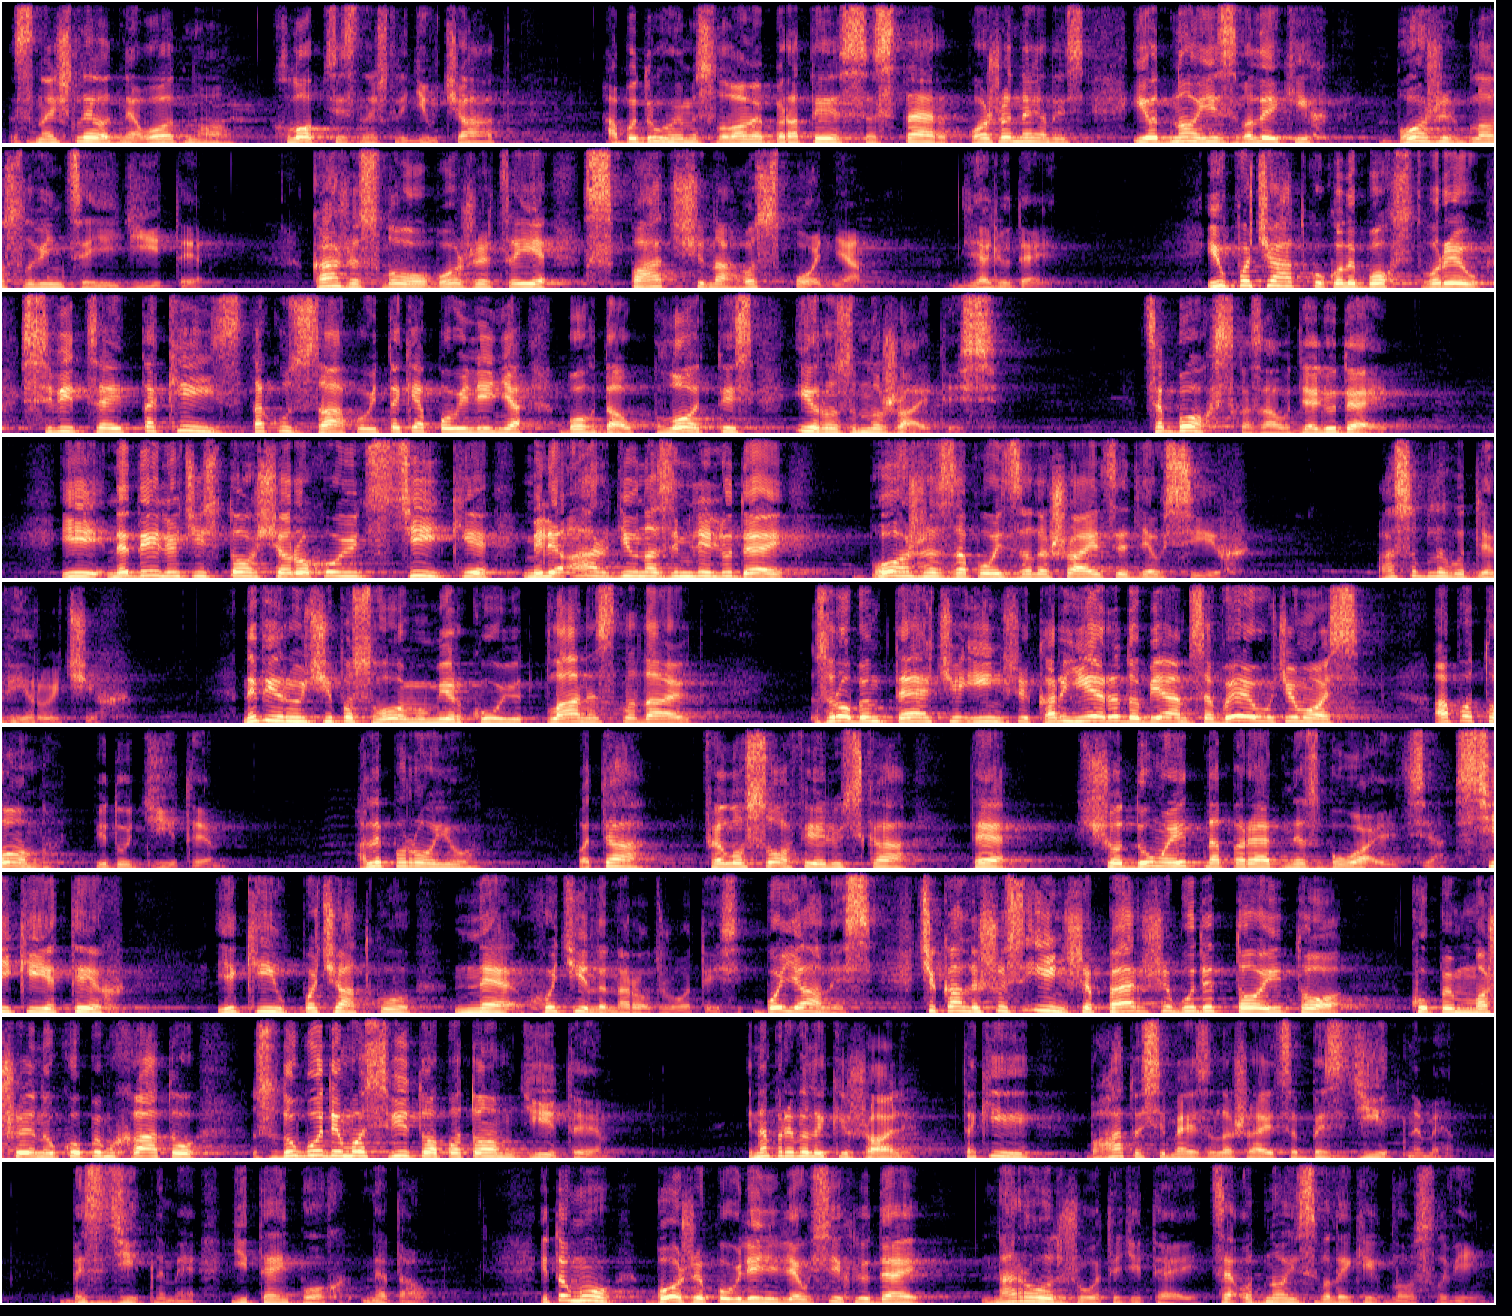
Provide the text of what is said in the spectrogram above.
знайшли одне одного, хлопці знайшли дівчат, або, другими словами, брати, сестер поженились, і одно із великих Божих благословень це є діти. Каже Слово Боже, це є спадщина Господня для людей. І в початку, коли Бог створив світ, цей такий, таку заповідь, таке повеління Бог дав плодьтесь і розмножайтесь. Це Бог сказав для людей. І не дивлячись того, що рахують стільки мільярдів на землі людей, Божа заповідь залишається для всіх, особливо для віруючих. Невіруючі по-своєму міркують, плани складають, зробимо те чи інше, кар'єри доб'ємося, вивчимось, а потім підуть діти. Але порою ота філософія людська, те, що думають наперед, не збувається. Стільки є тих, які в початку не хотіли народжуватись, боялись, чекали щось інше. Перше буде то і то. Купимо машину, купимо хату, здобудемо світу, а потім діти. І на превеликий жаль, такі багато сімей залишаються бездітними. Бездітними. Дітей Бог не дав. І тому Боже повеління для всіх людей народжувати дітей це одно із великих благословінь.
